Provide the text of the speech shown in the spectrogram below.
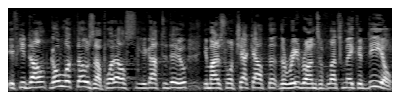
if you don't, go look those up. What else you got to do? You might as well check out the, the reruns of Let's Make a Deal.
